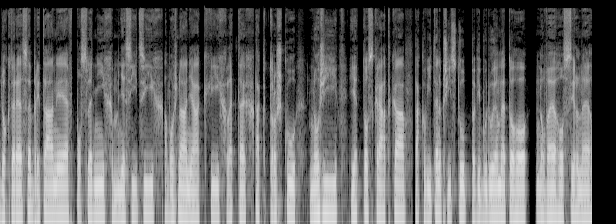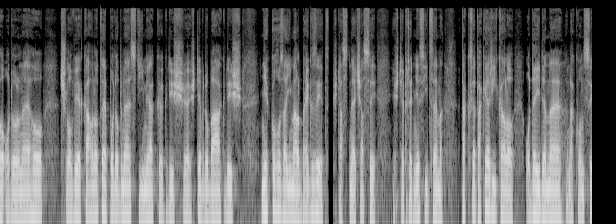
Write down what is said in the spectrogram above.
do které se Británie v posledních měsících a možná nějakých letech tak trošku noří. Je to zkrátka takový ten přístup, vybudujeme toho nového, silného, odolného člověka. Ono to je podobné s tím, jak když ještě v dobách, když někoho zajímal Brexit, šťastné časy, ještě před měsícem, tak se také říkalo, odejdeme na konci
